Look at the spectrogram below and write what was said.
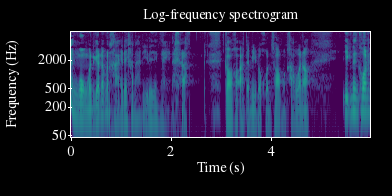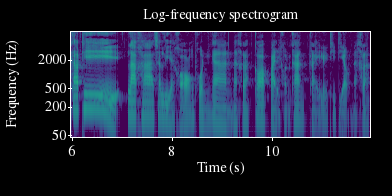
ยังงงเหมือนกันว่ามันขายได้ขนาดนี้ได้ยังไงนะครับ ก็เขาอาจจะมีบางคนชอบของเขาอะเนาะอีกหนึ่งคนครับที่ราคาเฉลี่ยของผลงานนะครับ ก็ไปค่อนข้างไกลเลยทีเดียวนะครับ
